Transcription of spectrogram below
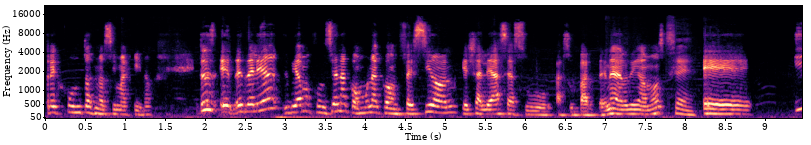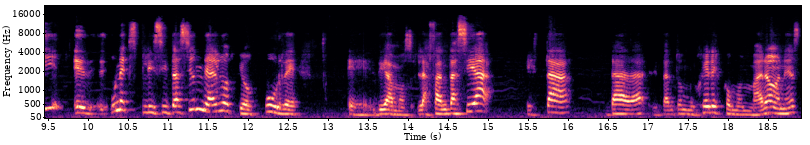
tres juntos nos imagino. Entonces, en realidad, digamos, funciona como una confesión que ella le hace a su, a su partener, digamos. Sí. Eh, y eh, una explicitación de algo que ocurre. digamos, la fantasía está dada, tanto en mujeres como en varones,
